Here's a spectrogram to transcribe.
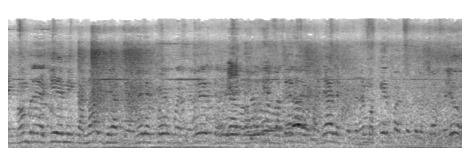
En nombre de aquí de mi canal, fíjate, a ver después, pues, a ver, te voy a dar una botella de pañales, pues tenemos que ir para que te lo compre yo.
